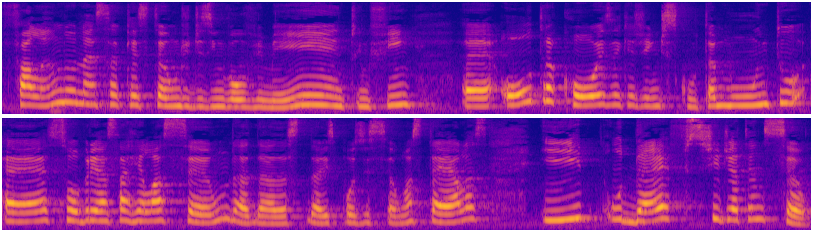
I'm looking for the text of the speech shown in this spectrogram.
falando nessa questão de desenvolvimento, enfim, é, outra coisa que a gente escuta muito é sobre essa relação da, da, da exposição às telas e o déficit de atenção.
